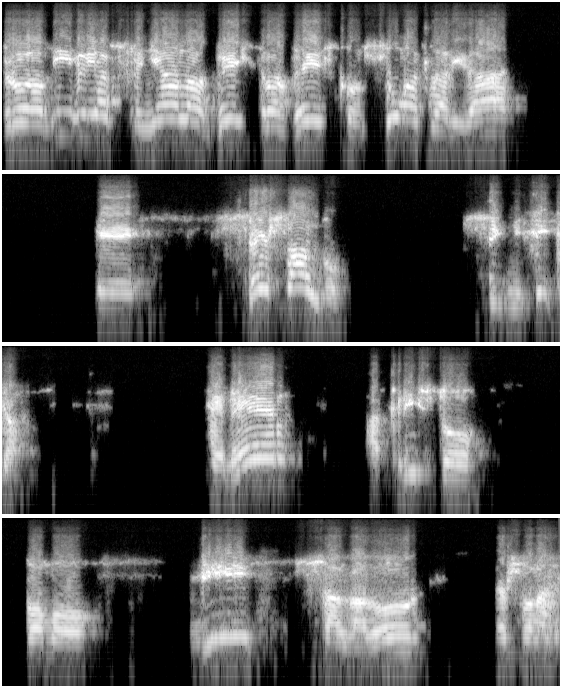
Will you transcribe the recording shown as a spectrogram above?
Pero la Biblia señala vez tras vez con suma claridad que ser salvo significa tener a Cristo como mi Salvador personal.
